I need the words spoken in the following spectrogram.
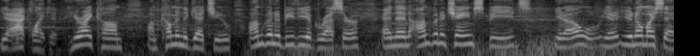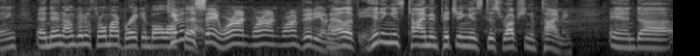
You act like it. Here I come. I'm coming to get you. I'm going to be the aggressor, and then I'm going to change speeds. You know, you, you know my saying. And then I'm going to throw my breaking ball Give off him that. the saying. We're on. We're on. We're on video now. Well, if hitting is time and pitching is disruption of timing, and uh,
